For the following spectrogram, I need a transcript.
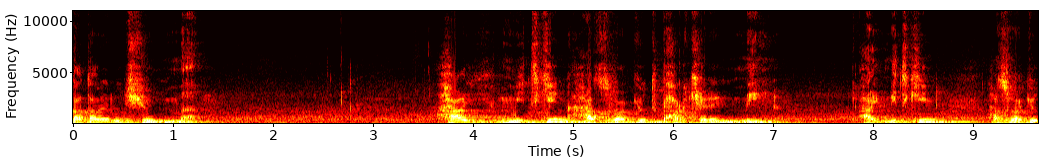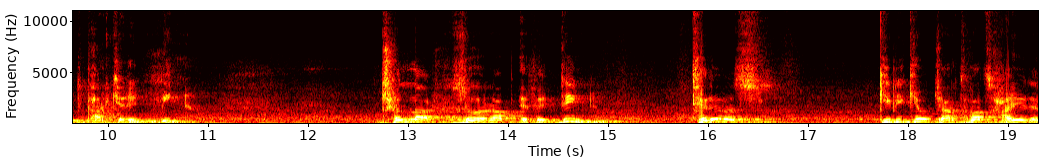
կատարելությունը, հայ միտքին հազվագյուտ փարքերեն մին, հայ միտքին հազվագյուտ փարքերեն մին, չլար Զոհրաբ Էֆենդին թերևս Կիլիկիո ջարդված հայերը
